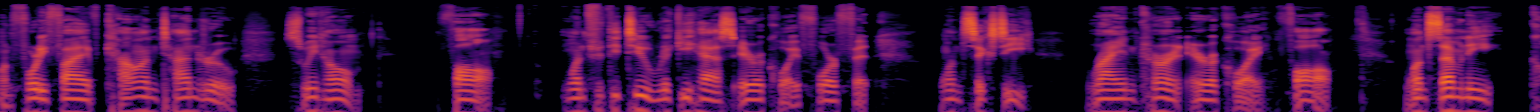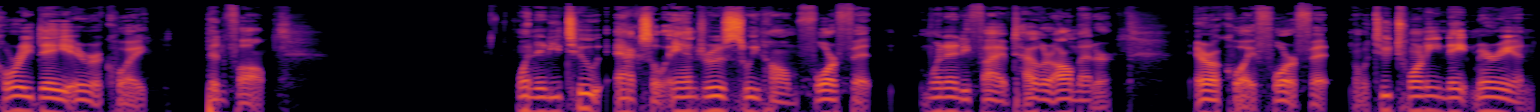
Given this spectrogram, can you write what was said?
145, Colin Tandrew, Sweet Home, fall. 152, Ricky Hess, Iroquois, forfeit. 160, Ryan Current, Iroquois, fall. 170, Corey Day, Iroquois, pinfall. 182, Axel Andrews, Sweet Home, forfeit. 185, Tyler Almeter, Iroquois, forfeit. 220, Nate Marion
